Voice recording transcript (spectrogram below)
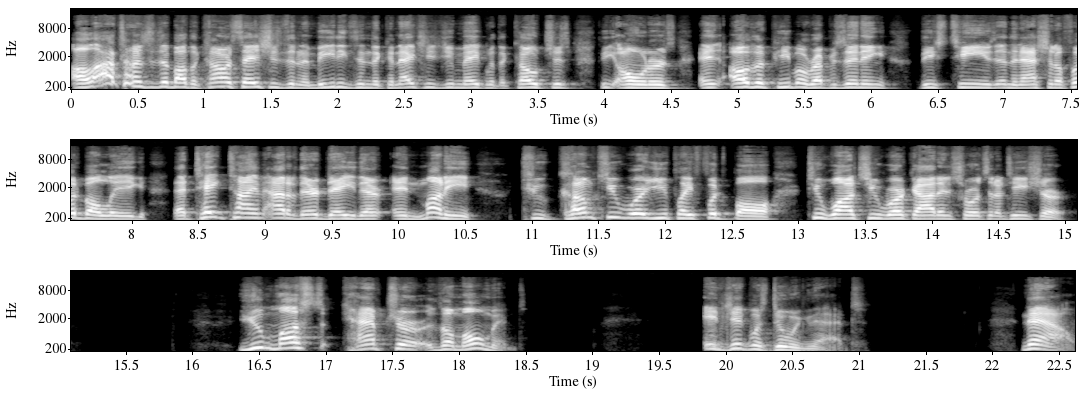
A lot of times it's about the conversations and the meetings and the connections you make with the coaches, the owners, and other people representing these teams in the National Football League that take time out of their day there and money to come to where you play football to watch you work out in shorts and a t-shirt. You must capture the moment. And Jig was doing that. Now,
